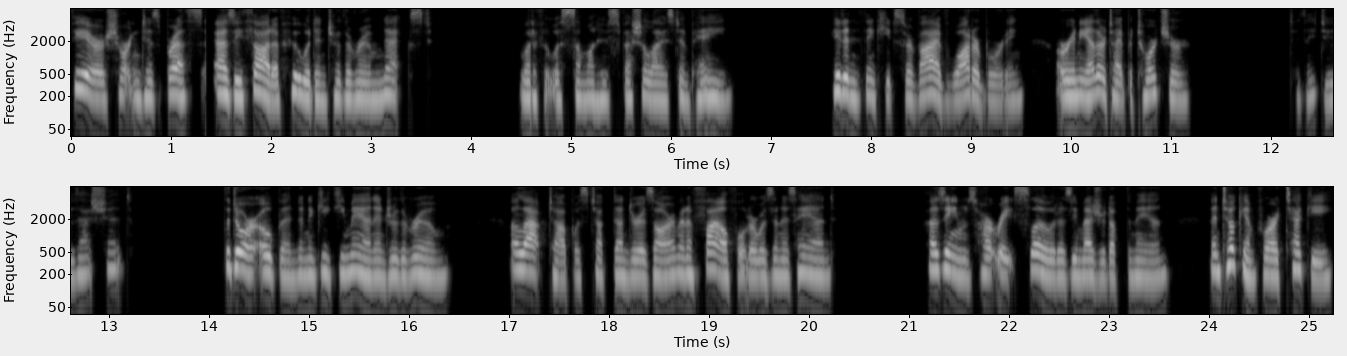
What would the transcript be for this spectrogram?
Fear shortened his breaths as he thought of who would enter the room next. What if it was someone who specialized in pain? He didn't think he'd survive waterboarding or any other type of torture. Did they do that shit? The door opened and a geeky man entered the room. A laptop was tucked under his arm and a file folder was in his hand. Hazim's heart rate slowed as he measured up the man and took him for a techie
